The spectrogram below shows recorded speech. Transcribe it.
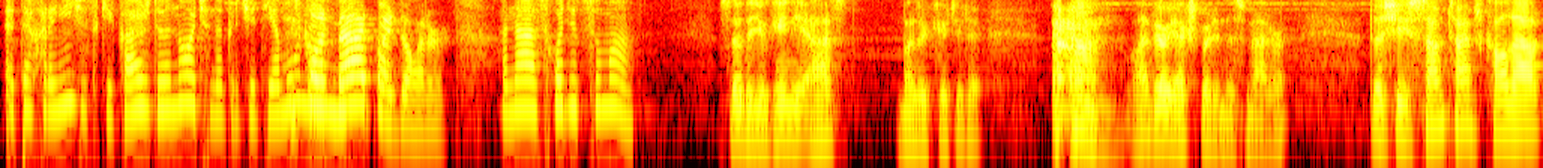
Это хронически, каждую ночь она кричит She's «Ямуна», gone mad, my daughter. она сходит с ума. So the yogini asked Mother Kirtida, well, I'm very expert in this matter. Does she sometimes call out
